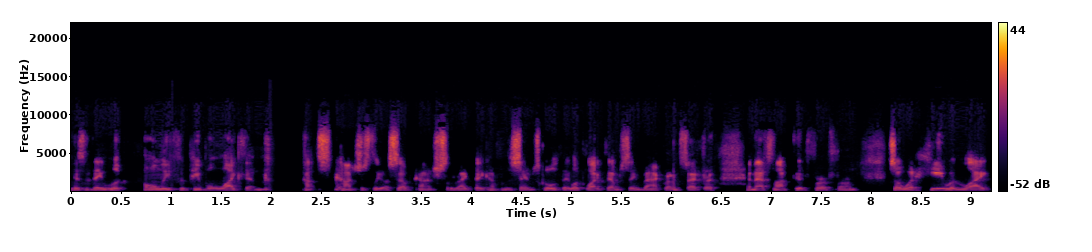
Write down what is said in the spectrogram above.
is that they look only for people like them consciously or subconsciously, right? They come from the same schools, they look like them, same background, etc. And that's not good for a firm. So what he would like,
